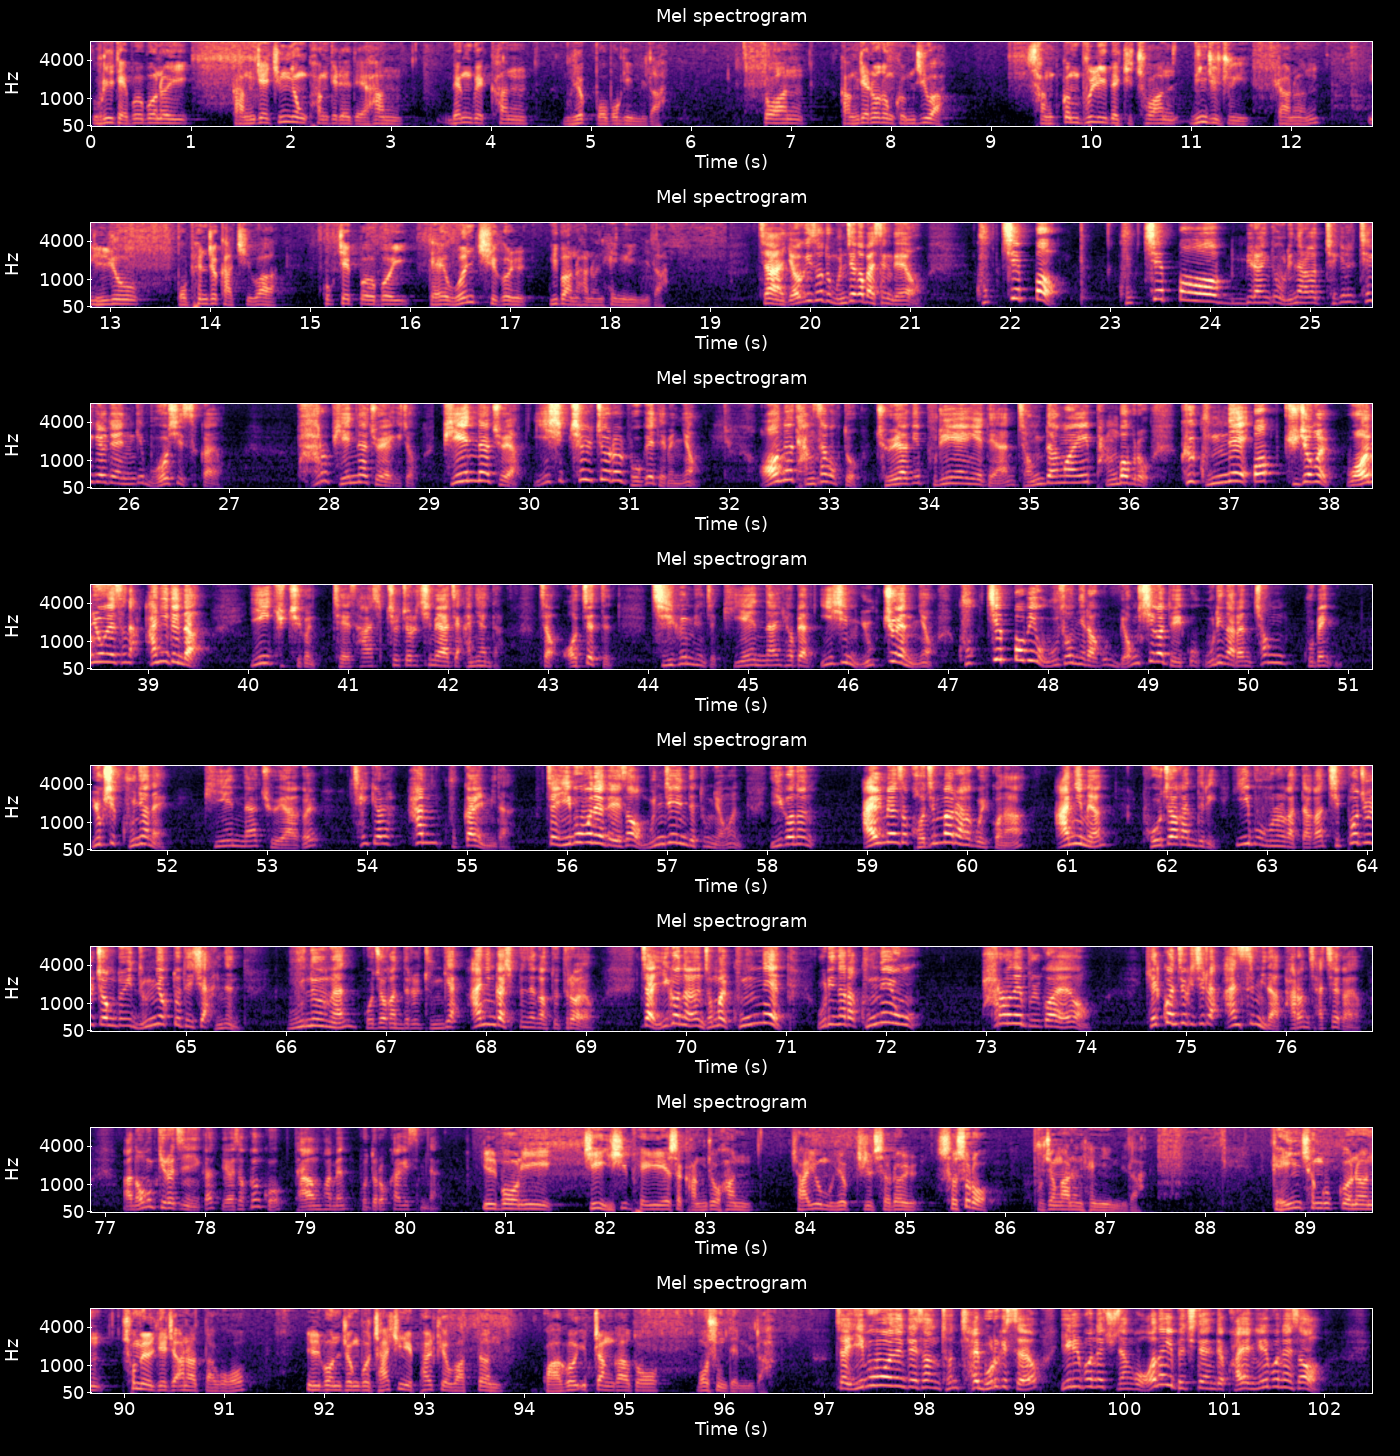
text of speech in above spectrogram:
우리 대법원의 강제징용 판결에 대한 명백한 무역 보복입니다. 또한 강제노동 금지와 상권 분립에 기초한 민주주의라는 인류 보편적 가치와 국제법의 대원칙을 위반하는 행위입니다. 자, 여기서도 문제가 발생돼요. 국제법, 국제법이라는 게 우리나라가 체결, 체결되어 있는 게 무엇이 있을까요? 바로 비엔나 조약이죠. 비엔나 조약 27조를 보게 되면요. 어느 당사국도 조약의 불이행에 대한 정당화의 방법으로 그 국내법 규정을 원용해서는 아니 된다. 이 규칙은 제47조를 침해하지 아니한다. 자, 어쨌든 지금 현재 비엔나 협약 26조에는요. 국제법이 우선이라고 명시가 되어 있고 우리나라는 1969년에 비엔나 조약을 체결한 국가입니다. 자, 이 부분에 대해서 문재인 대통령은 이거는 알면서 거짓말을 하고 있거나 아니면 보좌관들이 이 부분을 갖다가 짚어줄 정도의 능력도 되지 않는 무능한 보좌관들을 둔 게 아닌가 싶은 생각도 들어요. 자, 이거는 정말 국내, 우리나라 국내용 발언에 불과해요. 객관적이지를 않습니다. 발언 자체가요. 아, 너무 길어지니까 여기서 끊고 다음 화면 보도록 하겠습니다. 일본이 G20 회의에서 강조한 자유무역 질서를 스스로 부정하는 행위입니다. 개인 청구권은 소멸되지 않았다고 일본 정부 자신이 밝혀왔던 과거 입장과도 모순됩니다. 자, 이 부분에 대해서는 전 잘 모르겠어요. 일본의 주장과 워낙에 배치되는데 과연 일본에서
